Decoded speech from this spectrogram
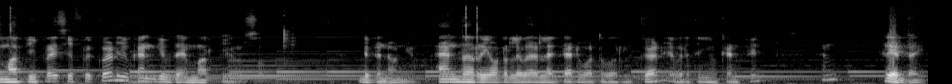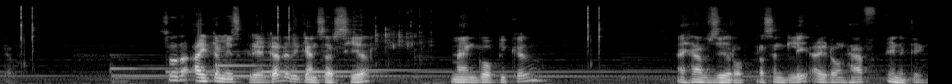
mrp price if required you can give the mrp also. Depend on you. And the reorder level like that whatever required everything you can fill and create the item. So the item is created. We can search here. Mango pickle I have 0 presently I don't have anything.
